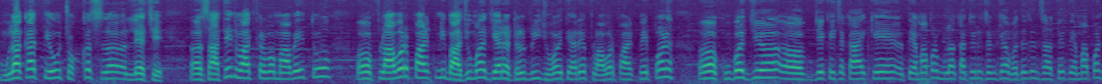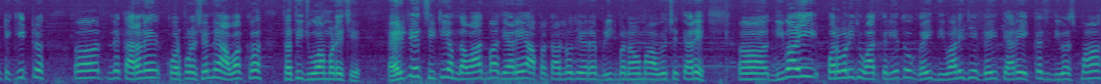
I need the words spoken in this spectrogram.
મુલાકાત તેઓ ચોક્કસ લે છે. સાથે જ વાત કરવામાં આવે તો ફ્લાવર પાર્કની બાજુમાં જ્યારે અટલ બ્રિજ હોય ત્યારે ફ્લાવર પાર્કને પણ ખૂબ જ જે કહી શકાય કે તેમાં પણ મુલાકાતીઓની સંખ્યા વધે છે સાથે તેમાં પણ ટિકિટ ને કારણે કોર્પોરેશનને આવક થતી જોવા મળે છે. હેરિટેજ સિટી અમદાવાદમાં જ્યારે આ પ્રકારનો જ્યારે બ્રિજ બનાવવામાં આવ્યો છે ત્યારે દિવાળી પર્વની જો વાત કરીએ તો ગઈ દિવાળી જે ગઈ ત્યારે એક જ દિવસમાં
